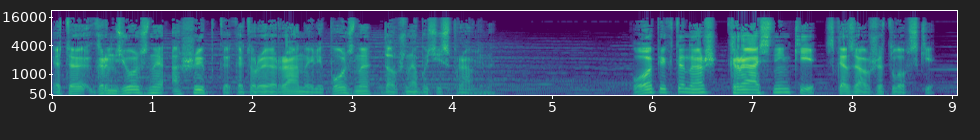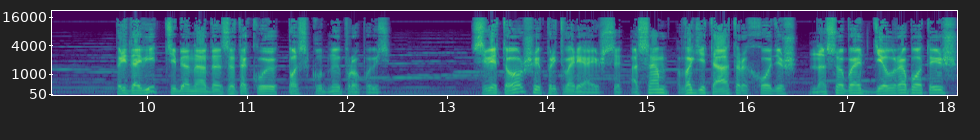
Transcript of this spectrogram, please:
Это грандиозная ошибка, которая рано или поздно должна быть исправлена. «Попик-то наш красненький», — сказал Житловский. «Придавить тебя надо за такую паскудную проповедь. Святошей притворяешься, а сам в агитаторах ходишь, на особый отдел работаешь»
